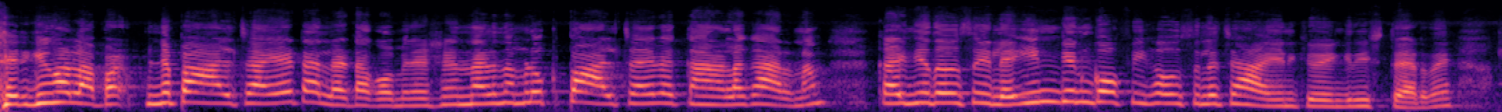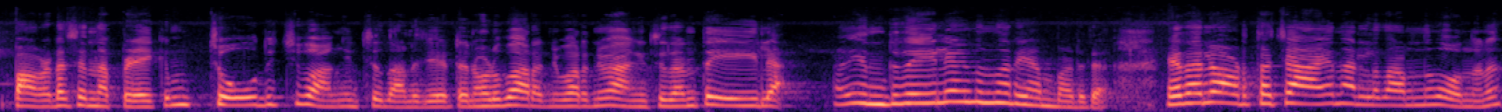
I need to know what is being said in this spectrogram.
ശരിക്കും കൊള്ളാം. അപ്പം പിന്നെ പാൽച്ചായ ചായ ആയിട്ടല്ല കേട്ടോ കോമ്പിനേഷൻ എന്നാലും നമ്മൾ പാൽച്ചായ ചായ വെക്കാനുള്ള കാരണം കഴിഞ്ഞ ദിവസം ഇല്ലേ ഇന്ത്യൻ കോഫി ഹൗസിലെ ചായ എനിക്ക് ഭയങ്കര ഇഷ്ടമായിരുന്നേ അപ്പോൾ അവിടെ ചെന്നപ്പോഴേക്കും ചോദിച്ച് വാങ്ങിച്ചതാണ്. ചേട്ടനോട് പറഞ്ഞു പറഞ്ഞു വാങ്ങിച്ചതാണ് തേയില. അത് എന്ത് തേയിലയാണെന്ന് അറിയാൻ പാടില്ല. ഏതായാലും അവിടുത്തെ ചായ നല്ലതാണെന്ന് തോന്നുന്നു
